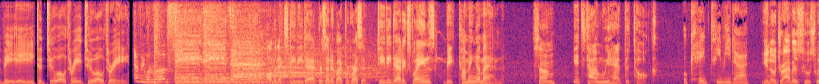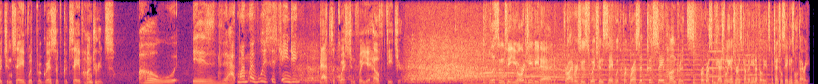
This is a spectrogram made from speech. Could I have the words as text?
V E to 203203. Everyone loves TV Dad. On the next TV Dad presented by Progressive, TV Dad explains becoming a man. Son, it's time we had the talk. Okay, TV Dad. You know, drivers who switch and save with Progressive could save hundreds. Oh, is that why my voice is changing? That's a question for your health teacher. Listen to your TV Dad. Drivers who switch and save with Progressive could save hundreds. Progressive Casualty Insurance Company and affiliates. Potential savings will vary.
